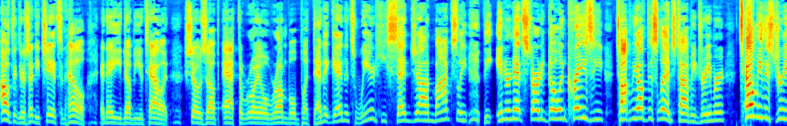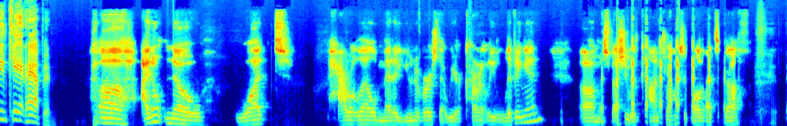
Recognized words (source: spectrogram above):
I don't think there's any chance in hell an AEW talent shows up at the Royal Rumble. But then again, it's weird. He said Jon Moxley. The internet started going crazy. Talk me off this ledge, Tommy Dreamer. Tell me this dream can't happen. Uh, I don't know what parallel meta universe that we are currently living in um, especially with contracts and all that stuff.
